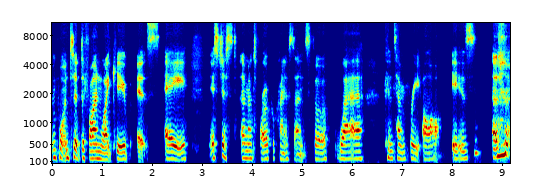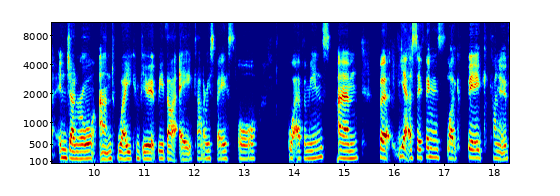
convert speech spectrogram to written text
important to define white cube. It's a it's just a metaphorical kind of sense for where contemporary art is in general and where you can view it, be that a gallery space or whatever means. Um, but yeah, so things like big kind of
